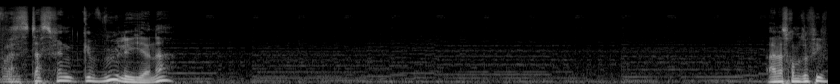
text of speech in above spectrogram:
Was ist das für ein Gewühle hier, ne? Andersrum, so viel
